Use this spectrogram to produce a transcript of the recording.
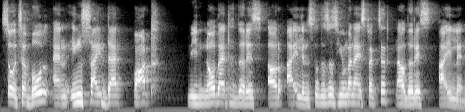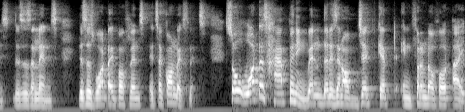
So it's a bowl, and inside that part, we know that there is our eye lens. So this is human eye structure. Now there is eye lens. This is a lens. This is what type of lens? It's a convex lens. So what is happening when there is an object kept in front of our eye?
